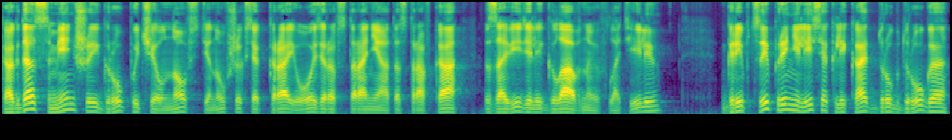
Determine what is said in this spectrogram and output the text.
Когда с меньшей группы челнов, стянувшихся к краю озера в стороне от островка, завидели главную флотилию, гребцы принялись окликать друг друга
